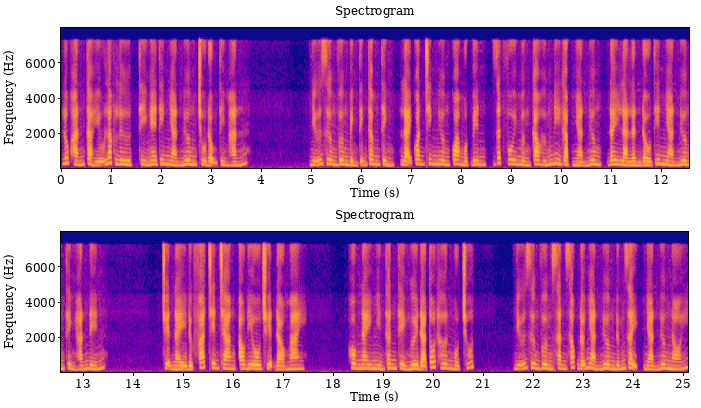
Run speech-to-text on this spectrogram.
Lúc hắn tả hữu lắc lư thì nghe tin nhàn nương chủ động tìm hắn. Nhữ Dương Vương bình tĩnh tâm tình, lại quan Trinh Nương qua một bên, rất vui mừng cao hứng đi gặp nhàn nương, đây là lần đầu tiên nhàn nương thỉnh hắn đến. Chuyện này được phát trên trang audio chuyện đào mai. Hôm nay nhìn thân thể ngươi đã tốt hơn một chút. Nhữ Dương Vương săn sóc đỡ nhàn nương đứng dậy, nhàn nương nói.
